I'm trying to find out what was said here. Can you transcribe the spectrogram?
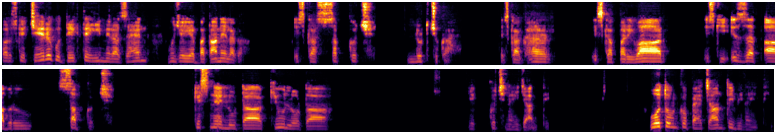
पर उसके चेहरे को देखते ही मेरा जहन मुझे यह बताने लगा, इसका सब कुछ लुट चुका है। इसका घर, इसका परिवार, इसकी इज़्ज़त, आबरू, सब कुछ। किसने लूटा, क्यों लूटा? ये कुछ नहीं जानती। वो तो उनको पहचानती भी नहीं थी।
